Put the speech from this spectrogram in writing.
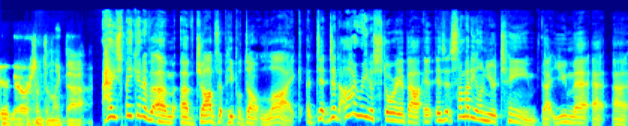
year ago or something like that. Hey, speaking of um, of jobs that people don't like, uh, did, did I read a story about? i- Is it somebody on your team that you met at uh,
